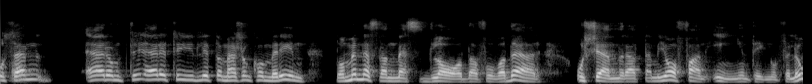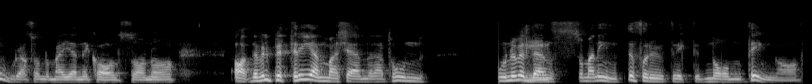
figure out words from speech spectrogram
Och sen är, de, är det tydligt, de här som kommer in, de är nästan mest glada att få vara där och känner att nej, men jag har fan ingenting att förlora som de här Jenny Karlsson och ja, det är väl Petrén man känner att hon hon är väl mm. den som man inte får ut riktigt någonting av.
